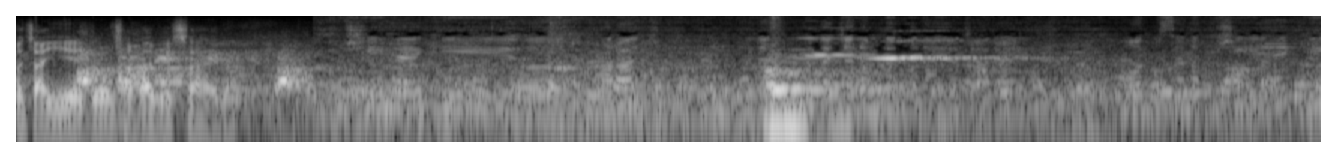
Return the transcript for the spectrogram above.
ਬਚਾਈਏ ਜੋ ਸਾਡਾ ਵਿਰਸਾ ਹੈਗਾ खुशी है कि अ, महाराज हीरा सिंह जी का जन्मदिन मनाया जा रहा है और उससे ज़्यादा खुशी ये है कि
